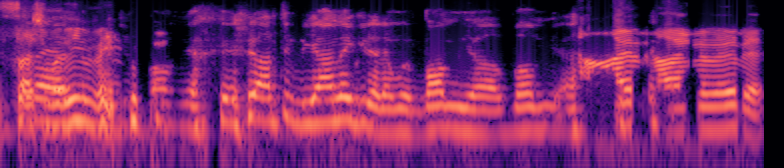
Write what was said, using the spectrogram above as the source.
Saçma değil mi? Bamya. Artık rüyana girer ama bamya, bamya. Aynen öyle.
